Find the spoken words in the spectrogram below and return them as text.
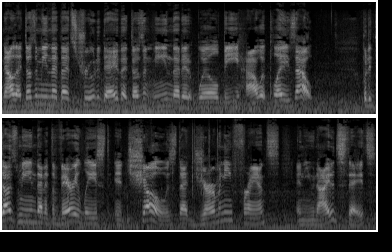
Now, that doesn't mean that that's true today. That doesn't mean that it will be how it plays out. But it does mean that at the very least, it shows that Germany, France, and the United States,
